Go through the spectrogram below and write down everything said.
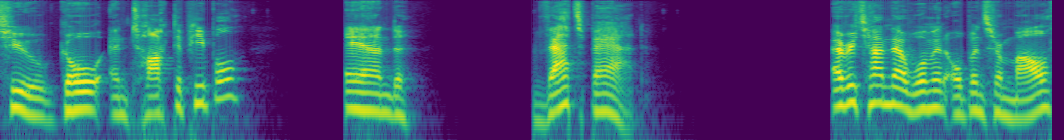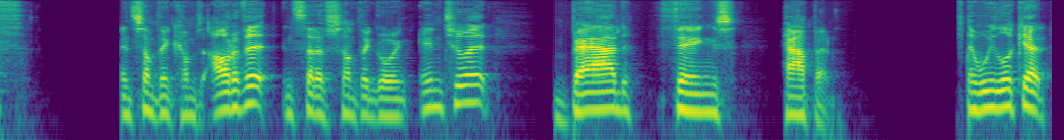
to go and talk to people. And that's bad. Every time that woman opens her mouth and something comes out of it instead of something going into it, bad things happen. And we look at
